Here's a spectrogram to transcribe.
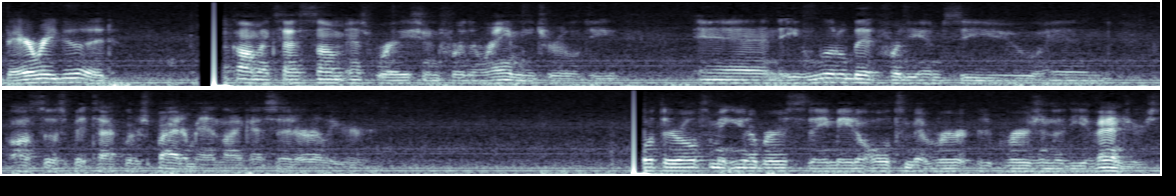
very good. The comics has some inspiration for the Raimi trilogy, and a little bit for the MCU, and also Spectacular Spider-Man, like I said earlier. With their Ultimate Universe, they made an Ultimate ver version of the Avengers,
